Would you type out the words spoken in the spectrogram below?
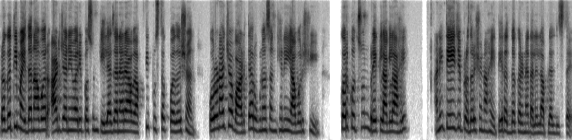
प्रगती मैदानावर आठ जानेवारी पासून केल्या जाणाऱ्या जागतिक पुस्तक प्रदर्शन कोरोनाच्या वाढत्या रुग्णसंख्येने यावर्षी करकचून ब्रेक लागला आहे. आणि ते जे प्रदर्शन आहे ते रद्द करण्यात आलेलं आपल्याला दिसतंय.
